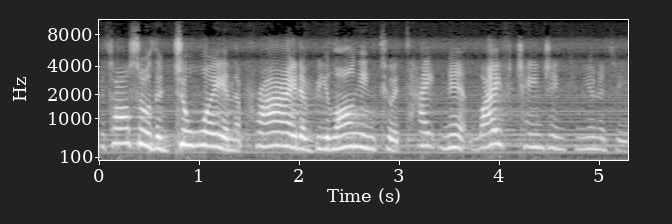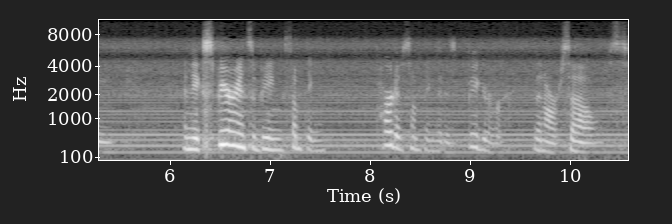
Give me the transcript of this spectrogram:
It's also the joy and the pride of belonging to a tight knit, life changing community and the experience of being something, part of something that is bigger than ourselves.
